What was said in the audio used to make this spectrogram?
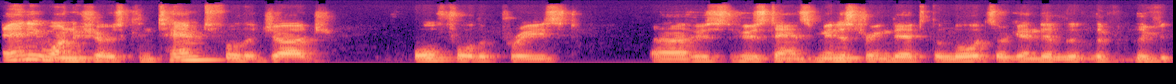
Anyone who shows contempt for the judge or for the priest uh, who's, who stands ministering there to the Lord, so again, they're Le- Le-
